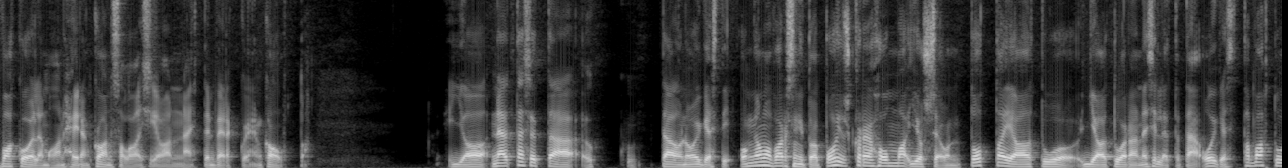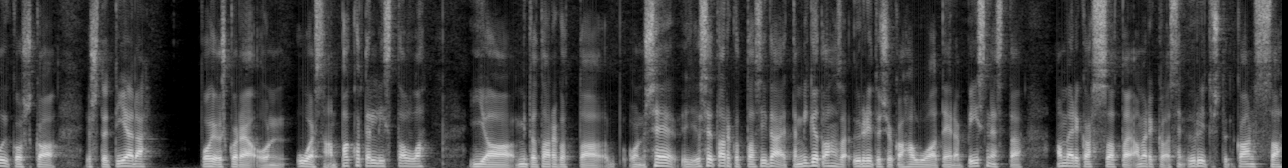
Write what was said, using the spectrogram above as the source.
vakoilemaan heidän kansalaisiaan näiden verkkojen kautta. Ja näyttäisi, että tämä on oikeasti ongelma, varsinkin tuo pohjois homma, jos se on totta ja, tuo, ja tuodaan esille, että tämä oikeasti tapahtui, koska jos te tiedä, Pohjois-Korea on USAn pakotelistalla – ja mitä tarkoittaa on se, ja se tarkoittaa sitä, että mikä tahansa yritys, joka haluaa tehdä bisnestä Amerikassa tai amerikkalaisen yritysten kanssa,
